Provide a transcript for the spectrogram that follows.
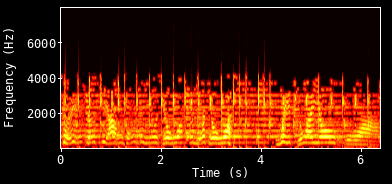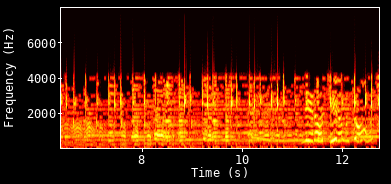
尊称相公，你又我，莫叫我委屈我有话。你都听中他。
